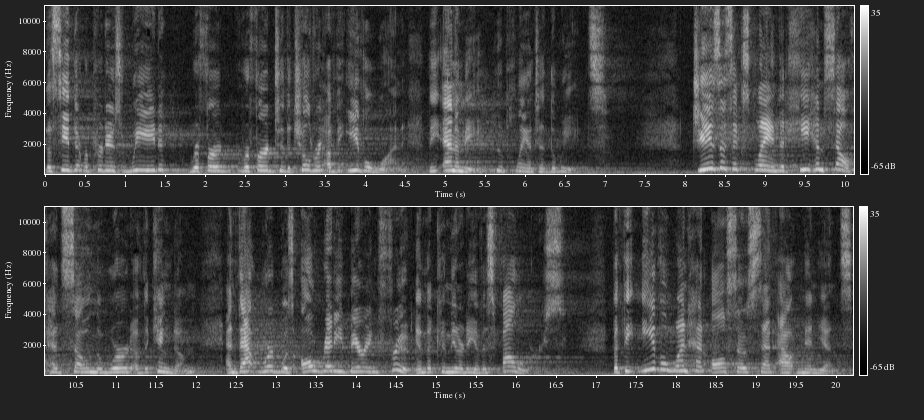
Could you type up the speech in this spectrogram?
The seed that reproduced weed referred, referred to the children of the evil one, the enemy who planted the weeds. Jesus explained that he himself had sown the word of the kingdom and that word was already bearing fruit in the community of his followers. But the evil one had also sent out minions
